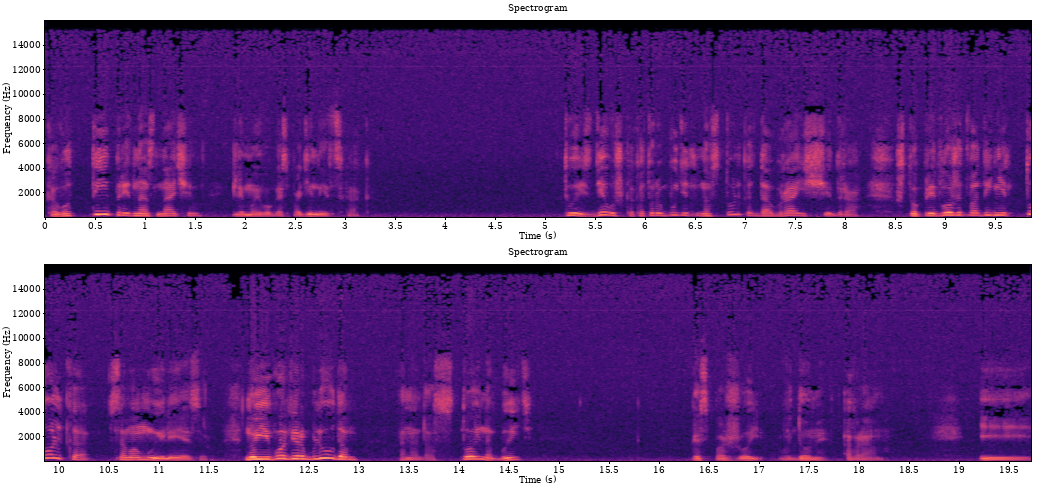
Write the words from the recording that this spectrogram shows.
кого ты предназначил для моего господина Ицхака. То есть девушка, которая будет настолько добра и щедра, что предложит воды не только самому Илиезеру, но и его верблюдам, она достойна быть госпожой в доме Авраама. И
